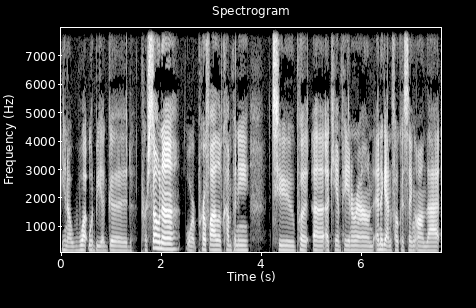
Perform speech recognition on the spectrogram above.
you know what would be a good persona or profile of company to put a, a campaign around. And again focusing on that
